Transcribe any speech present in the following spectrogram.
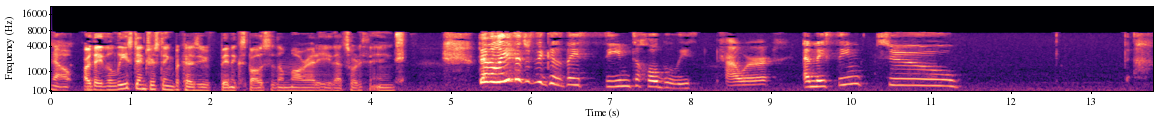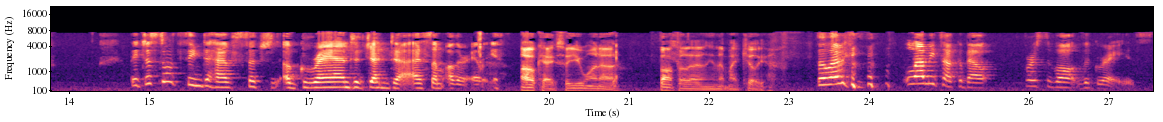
Now, are they the least interesting because you've been exposed to them already, that sort of thing? They're the least interesting because they seem to hold the least power, and they seem to. They just don't seem to have such a grand agenda as some other aliens. Okay, so you want a thoughtful alien that might kill you. So let me let me talk about first of all the Greys.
